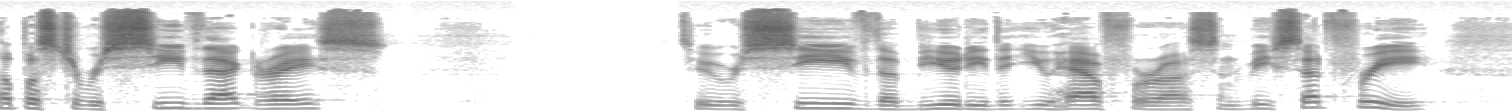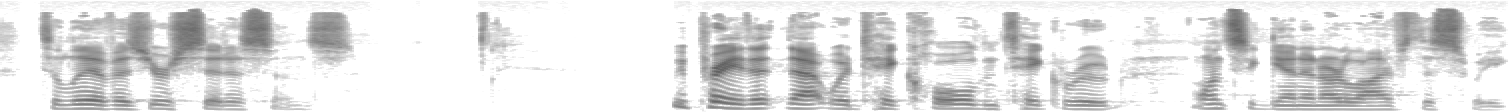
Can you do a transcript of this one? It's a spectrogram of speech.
Help us to receive that grace, to receive the beauty that you have for us, and be set free to live as your citizens. We pray that that would take hold and take root once again in our lives this week.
